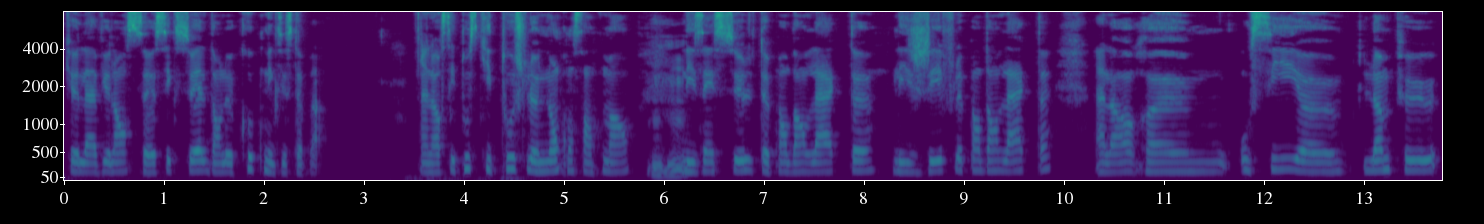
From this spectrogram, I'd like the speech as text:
que la violence sexuelle dans le couple n'existe pas. Alors, c'est tout ce qui touche le non-consentement, Mhm. les insultes pendant l'acte, les gifles pendant l'acte. Alors, aussi, l'homme peut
